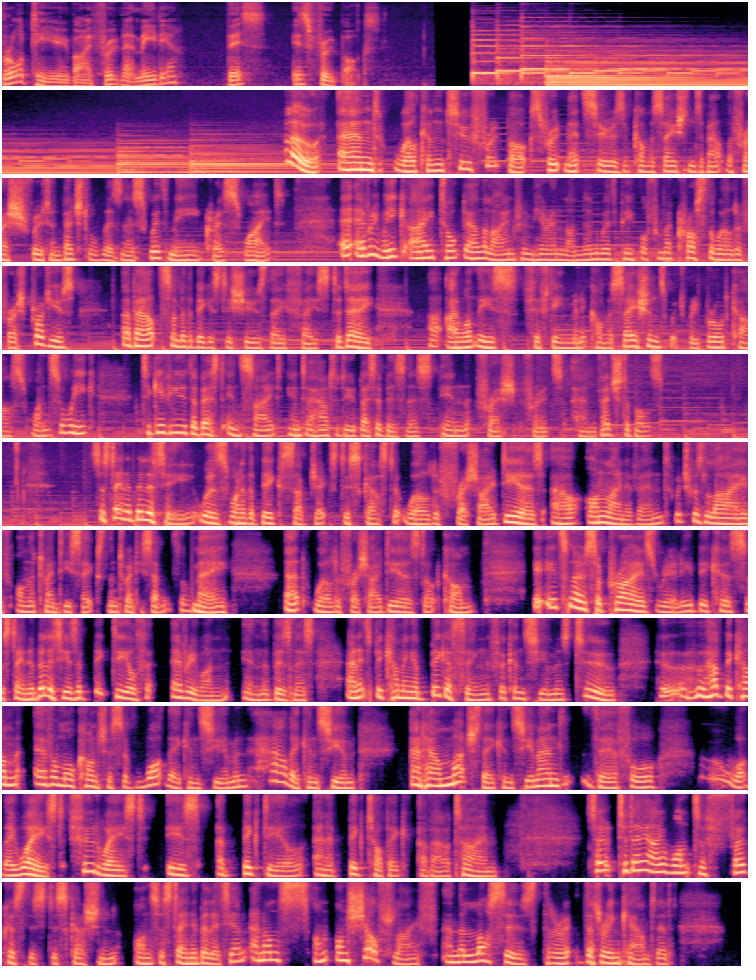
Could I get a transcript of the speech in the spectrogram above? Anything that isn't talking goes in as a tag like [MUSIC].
Brought to you by FruitNet Media, this is Fruitbox. Hello, and welcome to Fruitbox, FruitNet's series of conversations about the fresh fruit and vegetable business with me, Chris White. Every week, I talk down the line from here in London with people from across the world of fresh produce about some of the biggest issues they face today. I want these 15 minute conversations, which we broadcast once a week, to give you the best insight into how to do better business in fresh fruits and vegetables. Sustainability was one of the big subjects discussed at World of Fresh Ideas, our online event, which was live on the 26th and 27th of May at worldoffreshideas.com. It's no surprise, really, because sustainability is a big deal for everyone in the business, and it's becoming a bigger thing for consumers too, who, who have become ever more conscious of what they consume and how they consume, and how much they consume, and therefore what they waste. Food waste is a big deal and a big topic of our time. So today I want to focus this discussion on sustainability and, and on, on, on, shelf life and the losses that are, that are encountered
